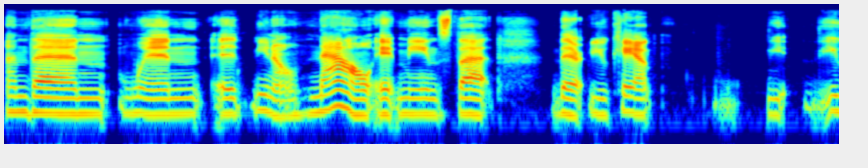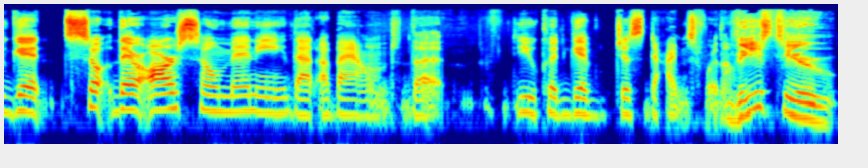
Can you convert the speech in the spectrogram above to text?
and then when it, you know, now it means that there you can't you, you get so there are so many that abound that you could give just dimes for them. These two,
